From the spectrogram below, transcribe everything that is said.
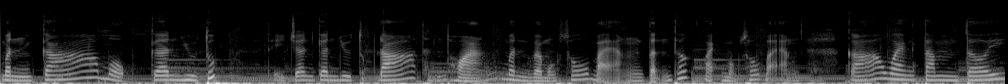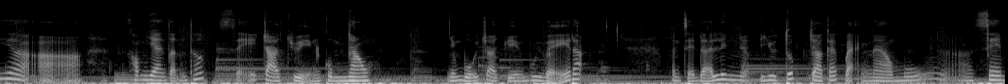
mình có một kênh youtube. Thì trên kênh youtube đó thỉnh thoảng mình và một số bạn tỉnh thức hoặc một số bạn có quan tâm tới uh, không gian tỉnh thức sẽ trò chuyện cùng nhau. Những buổi trò chuyện vui vẻ đó. Mình sẽ để link youtube cho các bạn nào muốn uh, xem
